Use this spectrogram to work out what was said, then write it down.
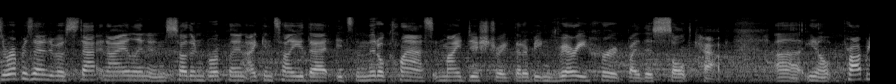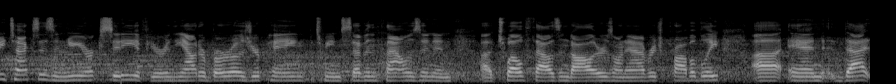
As a representative of Staten Island and southern Brooklyn, I can tell you that it's the middle class in my district that are being very hurt by this SALT cap. Uh, you know, property taxes in New York City, if you're in the outer boroughs, you're paying between 7,000 and uh, $12,000 on average, probably. Uh, and that,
